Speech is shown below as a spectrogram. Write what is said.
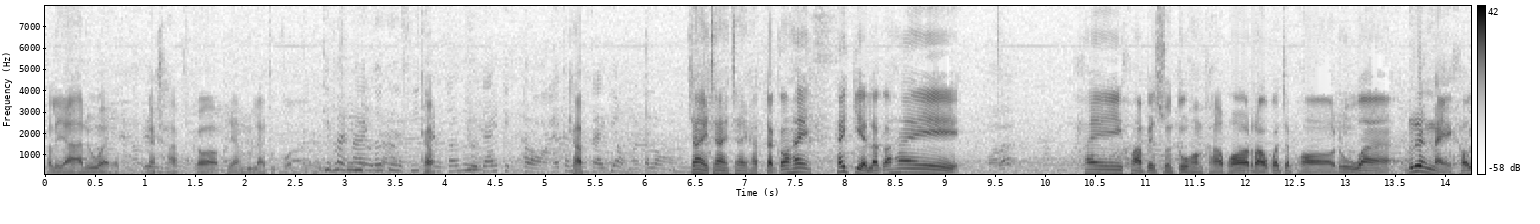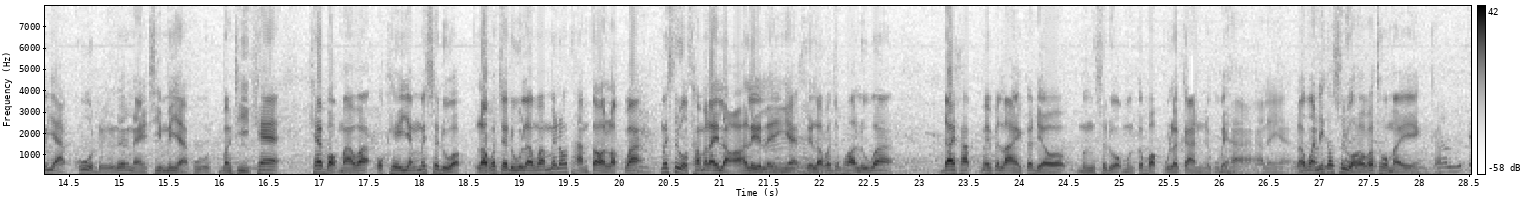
ภรรยาด้วยนะครับ ก็พยายามดูแลทุกคนที่ผ่านมาก็คือพี่ครักับ นก็คือได้ติดต่อให้กำครัลับงใจพี่ออกมาตลอด ใช่ใช่ใช่ครับ แต่ก็ให้ให้เกียรติแล้วก็ให้ให้ความเป็นส่วนตัวของเขา เพราะเราก็จะพอรู้ว่าเรื่องไหนเขาอยากพูดหรือเรื่องไหนที่ไม่อยากพูด บางทีแค่ แค่บอกมาว่าโอเคยังไม่สะดวก เราก็จะรู้แล้วว่าไม่ต้องถามต่อหรอกว่าไม่สะดวกทำอะไรหรอหรืออะไรอย่างเงี้ยคือเราก็จะพอรู้ว่าได้ครับไม่เป็นไรก็เดี๋ยวมึงสะดวกมึงก็บอกกูแล้วกันเดี๋ยวกูไปหาอะไรเงี้ยแล้ววันที่เขาสะดวกเขาก็โทรมาเองครับเรารู้ใจ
